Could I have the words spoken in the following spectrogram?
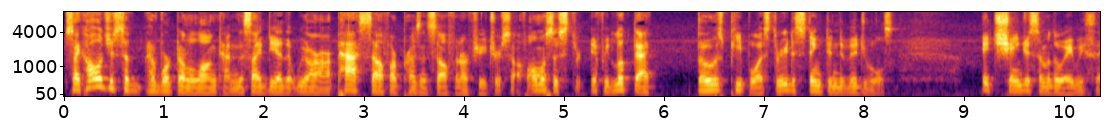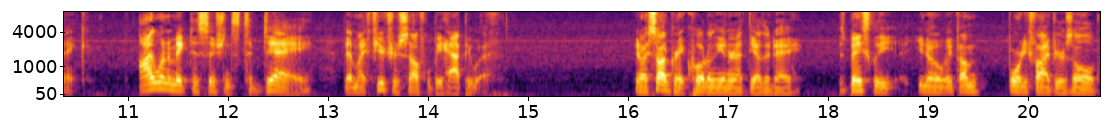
Psychologists have, have worked on a long time this idea that we are our past self, our present self, and our future self. Almost as th- if we looked at those people as three distinct individuals, it changes some of the way we think. I want to make decisions today that my future self will be happy with. You know, I saw a great quote on the internet the other day. It's basically, you know, if I'm 45 years old,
